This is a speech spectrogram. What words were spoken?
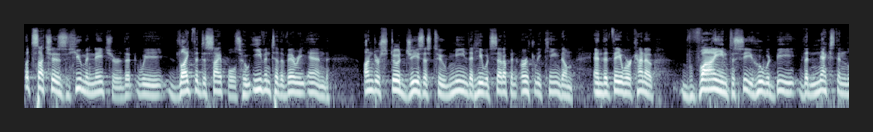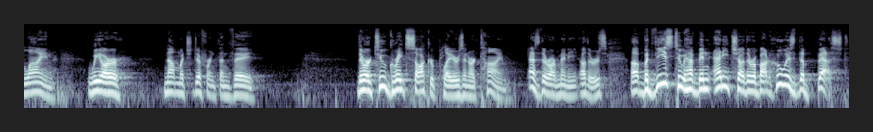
But such is human nature that we, like the disciples, who even to the very end understood Jesus to mean that he would set up an earthly kingdom and that they were kind of vying to see who would be the next in line. We are not much different than they. There are two great soccer players in our time, as there are many others, uh, but these two have been at each other about who is the best.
